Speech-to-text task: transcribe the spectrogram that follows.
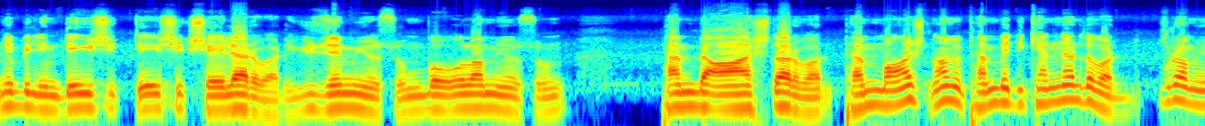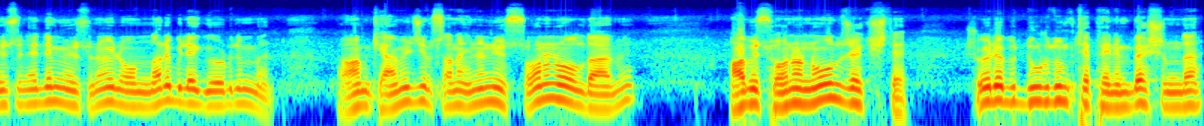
Ne bileyim değişik değişik şeyler var. Yüzemiyorsun, boğulamıyorsun. Pembe ağaçlar var. Pembe ağaç ne abi? Pembe dikenler de var. Vuramıyorsun, edemiyorsun. Öyle onları bile gördüm ben. Tamam Kamil'cim sana inanıyoruz. Sonra ne oldu abi? Abi sonra ne olacak işte? Şöyle bir durdum tepenin başında.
